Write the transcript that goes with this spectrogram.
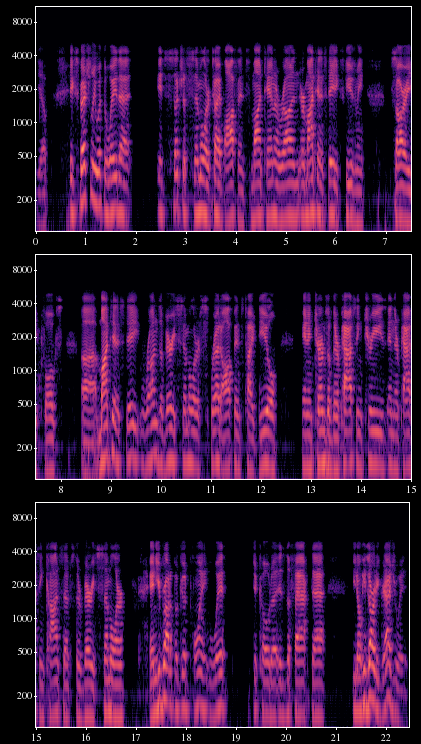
Yep. Especially with the way that it's such a similar type offense. Montana run or Montana State, excuse me. Sorry, folks. Uh, Montana State runs a very similar spread offense type deal, and in terms of their passing trees and their passing concepts, they're very similar. And you brought up a good point with Dakota is the fact that you know he's already graduated,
